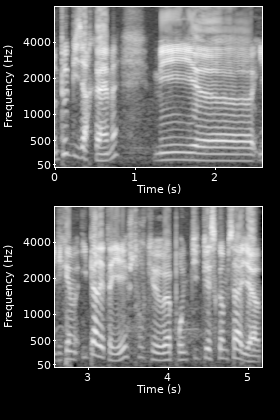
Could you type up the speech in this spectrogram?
un peu bizarre quand même, hein, mais euh, il est quand même hyper détaillé. Je trouve que pour une petite pièce comme ça, il y a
